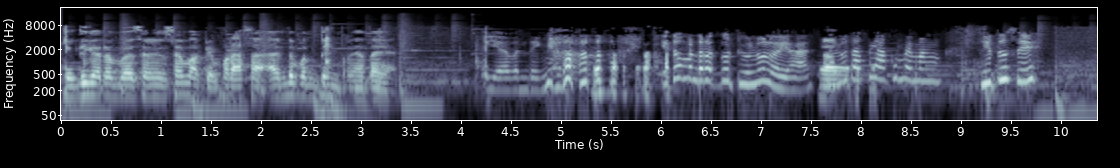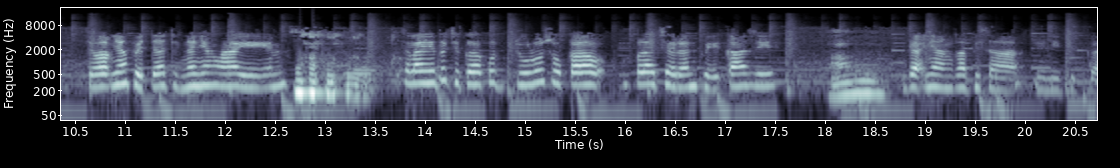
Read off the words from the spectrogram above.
Jadi karena bahasa Indonesia pakai perasaan itu penting ternyata ya. Iya penting. itu menurutku dulu loh ya. Dulu tapi aku memang gitu sih. Jawabnya beda dengan yang lain. Selain itu juga aku dulu suka pelajaran BK sih. Hmm. Nggak nyangka bisa ini juga.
